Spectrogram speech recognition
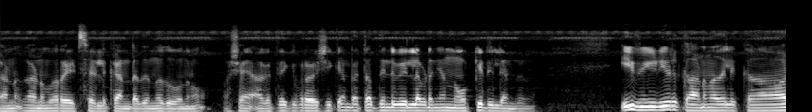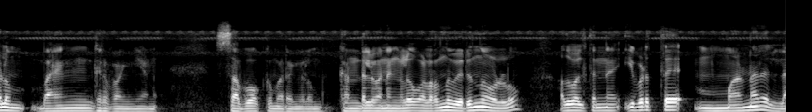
കാണു കാണുമ്പോൾ റൈറ്റ് സൈഡിൽ കണ്ടതെന്ന് തോന്നുന്നു. പക്ഷേ അകത്തേക്ക് പ്രവേശിക്കാൻ പറ്റാത്തതിന്റെ പേരിൽ അവിടെ ഞാൻ നോക്കിയിട്ടില്ല എന്തെന്ന്. ഈ വീഡിയോയിൽ കാണുന്നതിനേക്കാളും ഭയങ്കര ഭംഗിയാണ്. സബോക്ക് മരങ്ങളും കണ്ടൽ വനങ്ങളും വളർന്നു വരുന്നുള്ളൂ. അതുപോലെ തന്നെ ഇവിടുത്തെ മണലല്ല.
